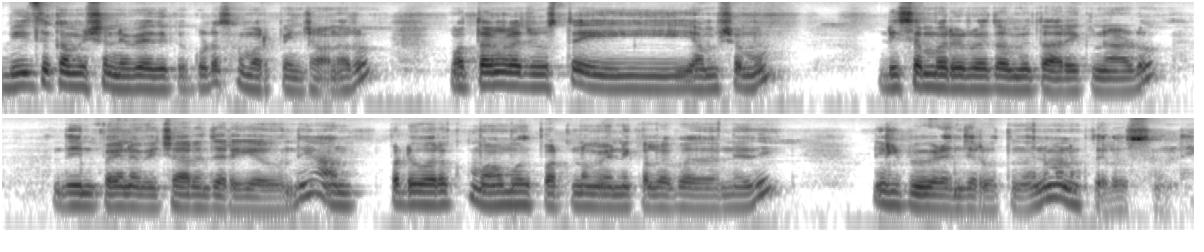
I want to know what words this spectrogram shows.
బీసీ కమిషన్ నివేదిక కూడా సమర్పించమన్నారు. మొత్తంగా చూస్తే ఈ అంశము డిసెంబర్ ఇరవై తొమ్మిది తారీఖు నాడు దీనిపైన విచారణ జరిగే ఉంది. అప్పటి వరకు మహమూద్పట్నం ఎన్నికల అనేది నిలిపివేయడం జరుగుతుందని మనకు తెలుస్తుంది.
